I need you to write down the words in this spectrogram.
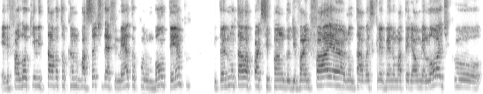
Ele falou que ele estava tocando bastante death metal por um bom tempo, então ele não estava participando do Divine Fire, não estava escrevendo material melódico.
